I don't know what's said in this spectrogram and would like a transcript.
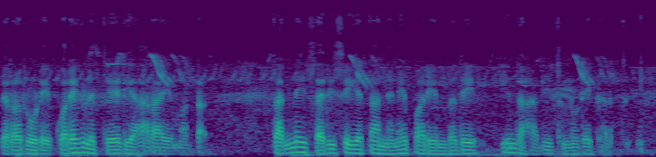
பிறருடைய குறைகளை தேடி ஆராய மாட்டார். தன்னை சரி செய்யத்தான் நினைப்பார் என்பதே இந்த ஹதீசனுடைய கருத்து.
